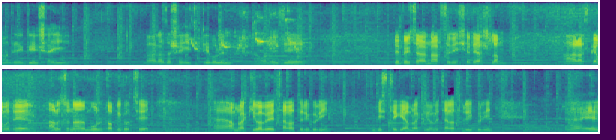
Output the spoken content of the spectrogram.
আমাদের গ্রিন শাহী বা রাজাশাহী যেটাই বলেন, আমাদের যে পেঁপের চারা নার্সারি সেটা আসলাম। আর আজকে আমাদের আলোচনার মূল টপিক হচ্ছে আমরা কীভাবে চারা তৈরি করি, বীজ থেকে আমরা কীভাবে চারা তৈরি করি এর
